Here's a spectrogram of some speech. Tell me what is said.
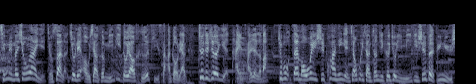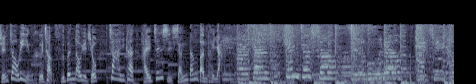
情侣们秀恩爱也就算了，就连偶像和迷弟都要合体撒狗粮，这这这也太残忍了吧！这不在某卫视跨年演唱会上，张继科就以迷弟身份与女神赵丽颖合唱《私奔到月球》，乍一看还真是相当般配呀。一二三，牵着手，四五六，抬起头，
